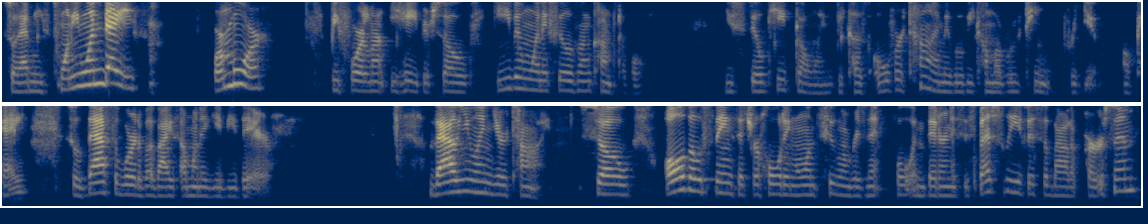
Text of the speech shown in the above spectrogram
So that means 21 days or more before learned behavior. So even when it feels uncomfortable, you still keep going because over time it will become a routine for you. Okay. So that's a word of advice I'm to give you there. Valuing your time. So, all those things that you're holding on to and resentful and bitterness, especially if it's about a person,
